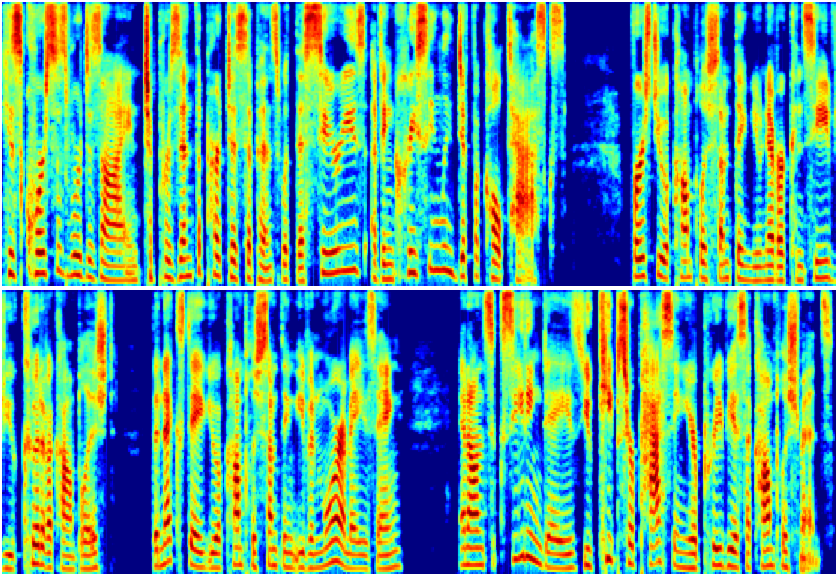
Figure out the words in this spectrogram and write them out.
His courses were designed to present the participants with a series of increasingly difficult tasks. First, you accomplish something you never conceived you could have accomplished. The next day, you accomplish something even more amazing. And on succeeding days, you keep surpassing your previous accomplishments.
